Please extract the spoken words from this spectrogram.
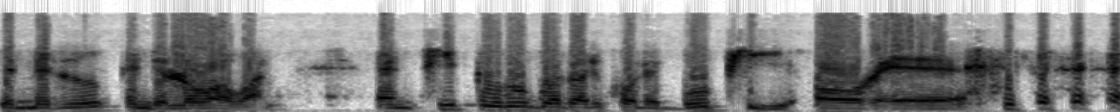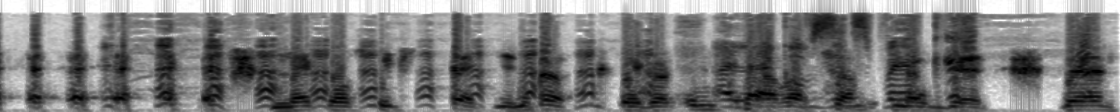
the middle, and the lower one and people who got what you call a boopy or a lack of six pack, you know, they got impound or something like that. Then,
